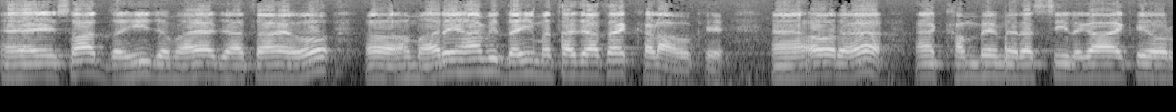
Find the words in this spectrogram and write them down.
ऐसा दही जमाया जाता है वो हमारे यहाँ भी दही मथा जाता है, खड़ा होके। और खंभे में रस्सी लगा के और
